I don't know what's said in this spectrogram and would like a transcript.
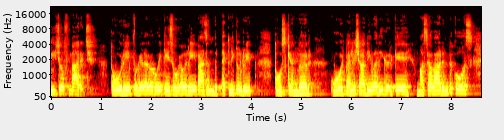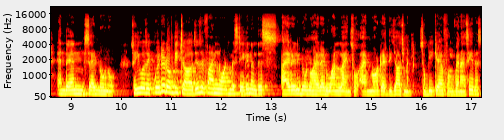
breach of marriage तो वो रेप वगैरह का कोई केस हो गया rape as in the technical rape तो उसके अंदर वो पहले शादी वादी करके मसावाडन पे course and then said no no so he was acquitted of the charges if I am not mistaken in this I really don't know I read one line so I am not read the judgment so be careful when I say this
